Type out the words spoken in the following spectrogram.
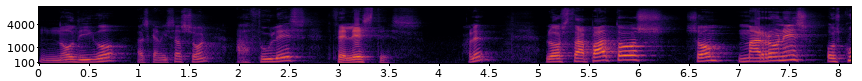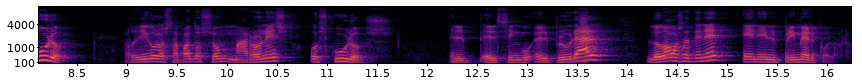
No digo las camisas son azules celestes, ¿vale? Los zapatos son marrones oscuro. Lo digo, los zapatos son marrones oscuros. El, plural lo vamos a tener en el primer color.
